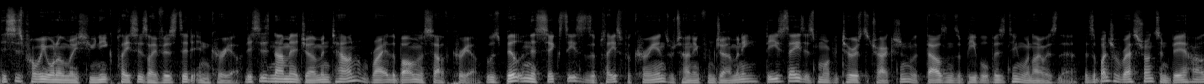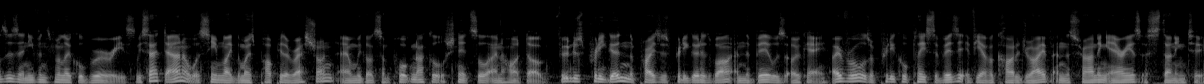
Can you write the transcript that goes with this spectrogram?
This is probably one of the most unique places I visited in Korea. This is Namhae Germantown, right at the bottom of South Korea. It was built in the 60s as a place for Koreans returning from Germany. These days, it's more of a tourist attraction with thousands of people visiting when I was there. There's a bunch of restaurants and beer houses and even some local breweries. We sat down at what seemed like the most popular restaurant and we got some pork knuckle, schnitzel, and a hot dog. Food was pretty good and the price was pretty good as well, and the beer was okay. Overall, it was a pretty cool place to visit if you have a car to drive, and the surrounding areas are stunning too.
